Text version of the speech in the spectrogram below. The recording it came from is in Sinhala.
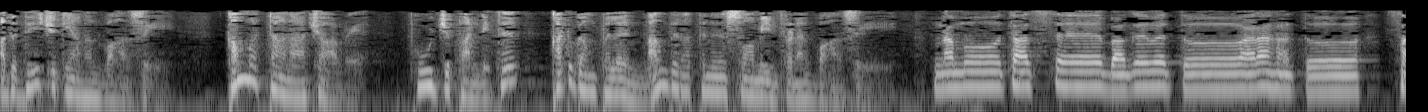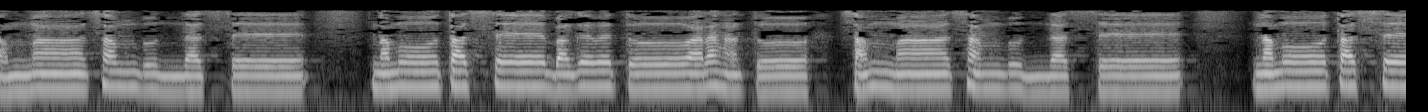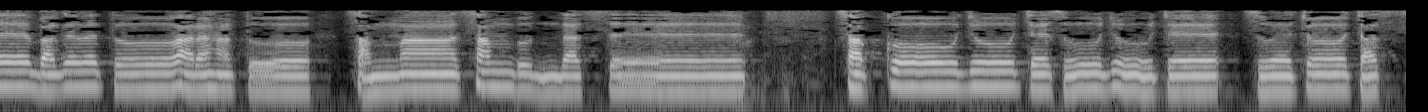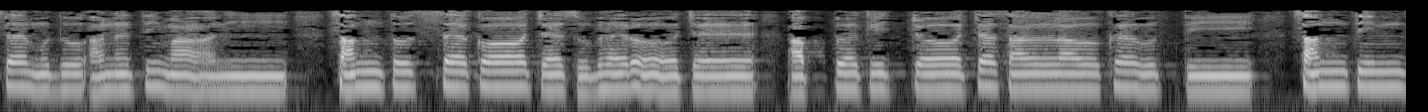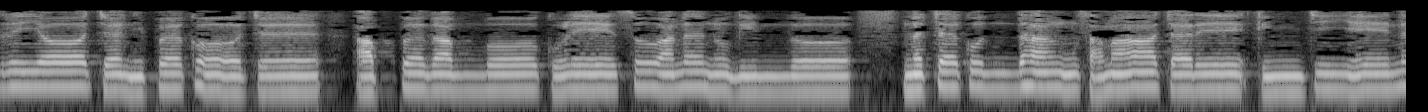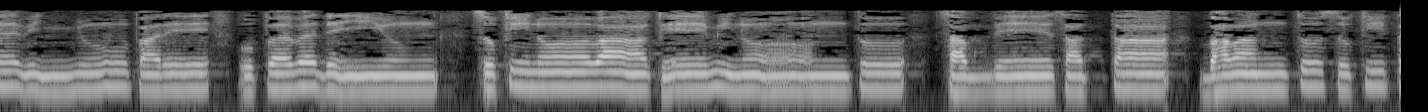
අද දේශකයන්න් වහන්සේ කම්මට්ටානාචාර්ය පූජ්‍ය පඬිත කටුගම්පල නන්දරතන ස්වාමීන් වහන්සේ. නමෝ තස්ස භගවතෝ අරහතෝ සම්මා සම්බුද්දස්ස. නමෝ තස්ස භගවතෝ අරහතෝ සම්මා සම්බුද්දස්ස. නමෝ තස්ස භගවතෝ අරහතෝ සම්මා සම්බුද්දස්ස සක්කෝ ජෝච සූජෝච සුවචෝ චස්ස මුදු අනතිමානි සන්තුස්සකෝච සුභරෝච අප්පකිච්චෝච සල්ලෞක උත්ති සන්තින්ද්‍රියෝ ච නිපකෝ ච අප්පගබ්බෝ කුලේසු අනනුගින්දෝ නච කුද්ධං සමාචරේ කිංචි යේන විඤ්ඤූ පරේ උපවදෙය්‍යුං සුඛිනෝ වාකේමිනෝන්තු සබ්බේ සත්තා භවන්තු සුඛිතත්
